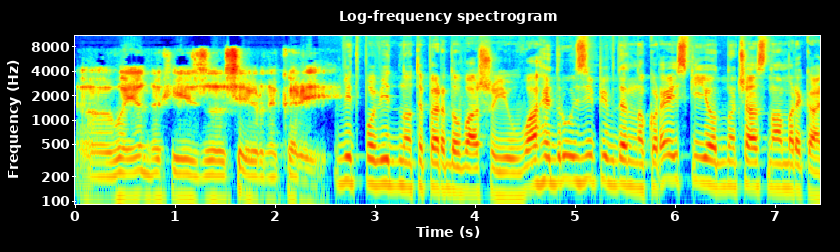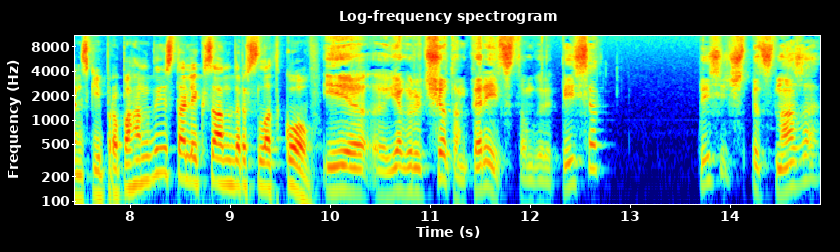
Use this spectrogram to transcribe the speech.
э, военных из э, Северной Кореи. Відповідно, тепер до вашої уваги, друзі, південнокорейський і одночасно американський пропагандист Олександр Сладков. И э, я говорю, что там, корейцы там, говорят, 50 тысяч спецназа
